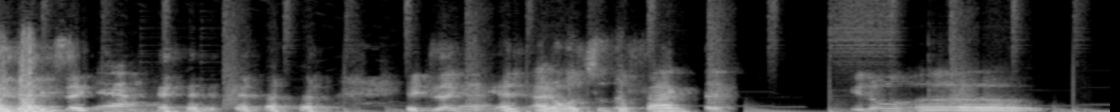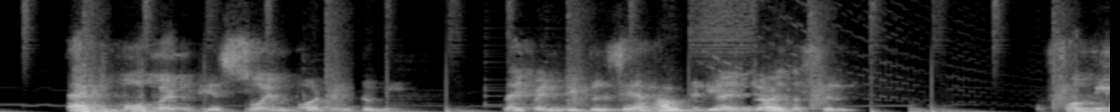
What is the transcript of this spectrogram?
exactly Yeah. exactly Yeah. and, and also the fact that you know uh, that moment is so important to me like when people say how did you enjoy the film for me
